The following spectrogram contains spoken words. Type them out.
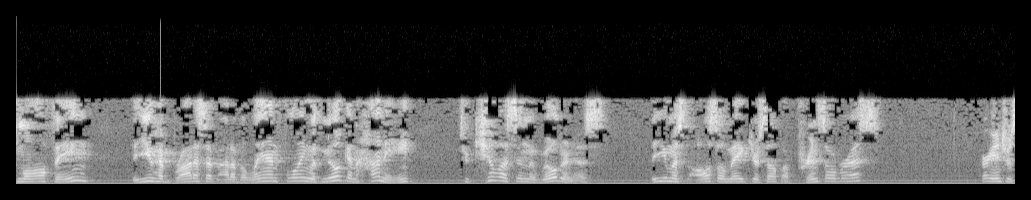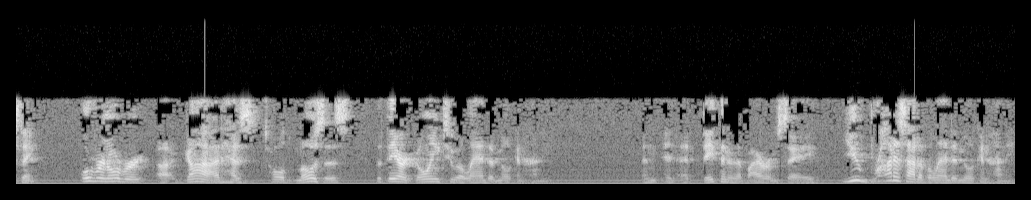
small thing that you have brought us up out of a land flowing with milk and honey to kill us in the wilderness, that you must also make yourself a prince over us? Very interesting. Over and over, uh, God has told Moses that they are going to a land of milk and honey. And, and uh, Dathan and Abiram say, You brought us out of a land of milk and honey.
